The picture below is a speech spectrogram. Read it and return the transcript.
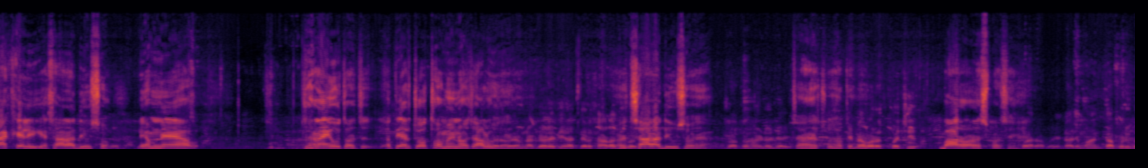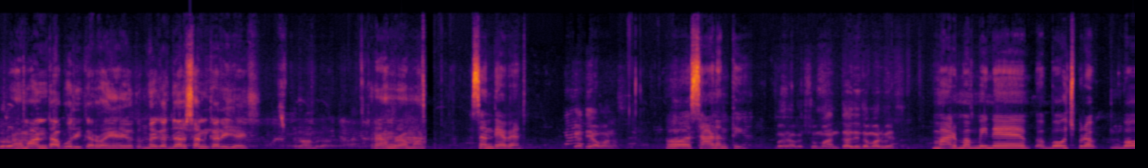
રાખેલી કે સારા દિવસો. એટલે એમને જણાવ્યું તો અત્યારે ચોથો મહિનો ચાલુ છે. એમના ઘરેથી અત્યારે સારા દિવસો. છે. ચોથો મહિનો જાય. કેટલા વર્ષ પછી? બાર વર્ષ પછી. બરાબર એટલે માનતા પૂરી કરો. માનતા પૂરી કરવા અહીંયા આવ્યો તો. મેં દર્શન કરી જઈશ રામ રામ. રામ રામ. સંધ્યાબેન ક્યાંથી આવવાનું? સાણંદથી. બરાબર. શું માનતા હતી તમારી બેન? મારી મમ્મીને બહુ જ બહુ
